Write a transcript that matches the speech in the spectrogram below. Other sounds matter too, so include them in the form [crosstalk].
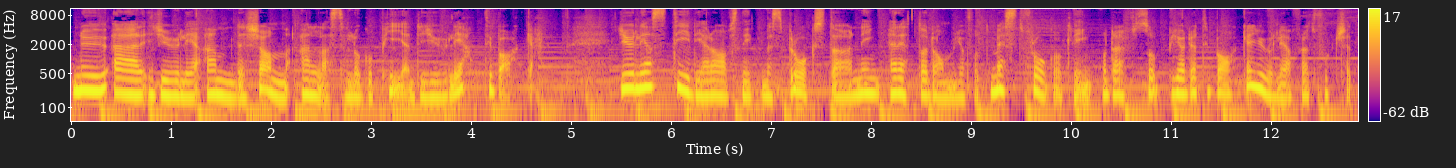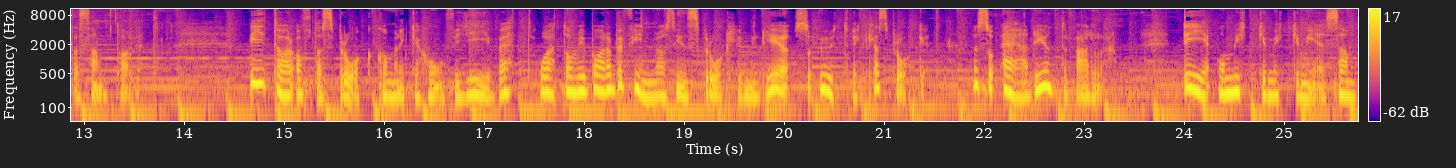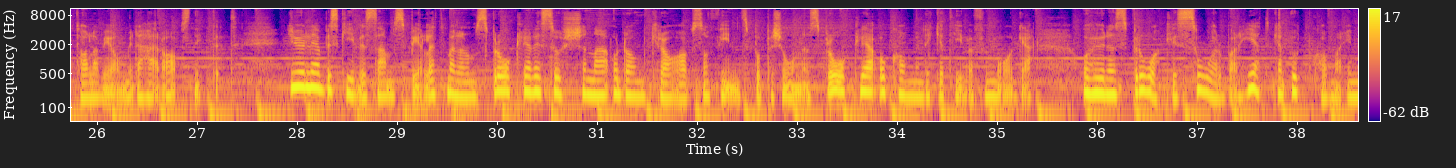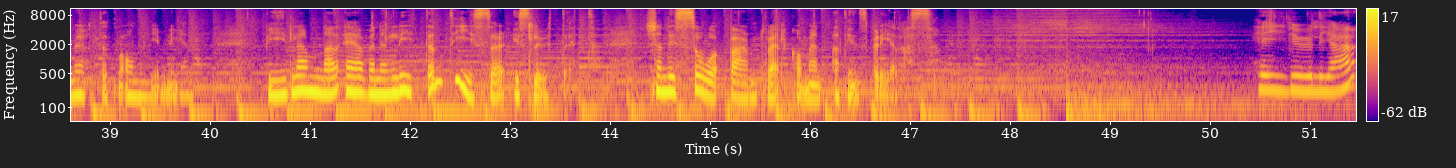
Nu är Julia Andersson, allas logoped-Julia, tillbaka. Julias tidigare avsnitt med språkstörning är ett av dem jag fått mest frågor kring och därför så bjöd jag tillbaka Julia för att fortsätta samtalet. Vi tar ofta språk och kommunikation för givet och att om vi bara befinner oss i en språklig miljö så utvecklas språket. Men så är det ju inte för alla. Det och mycket, mycket mer samtalar vi om i det här avsnittet. Julia beskriver samspelet mellan de språkliga resurserna och de krav som finns på personens språkliga och kommunikativa förmåga och hur en språklig sårbarhet kan uppkomma i mötet med omgivningen. Vi lämnar även en liten teaser i slutet. Känn dig så varmt välkommen att inspireras. Hej Julia!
